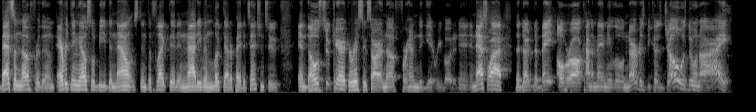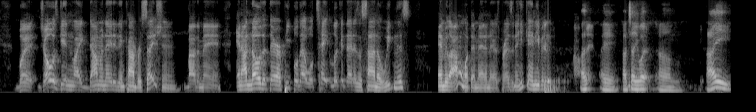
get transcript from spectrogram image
that's enough for them. Everything else will be denounced and deflected and not even looked at or paid attention to. And those two characteristics are enough for him to get revoted in. And that's why the, the debate overall kind of made me a little nervous because Joe was doing all right, but Joe was getting like dominated in conversation by the man. And I know that there are people that will take look at that as a sign of weakness and be like, I don't want that man in there as president. He can't even. Oh, I, man. I I'll tell you what. Um, I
